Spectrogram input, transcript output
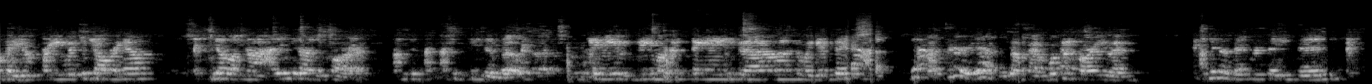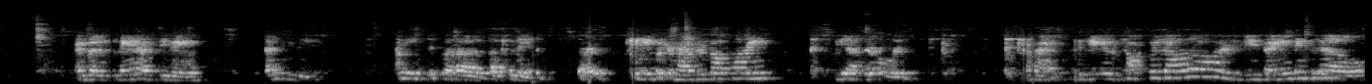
Okay, you're, are you with the child right now? No, I'm not. I didn't get out of the car. I'm just, I, I can see them though. Can you, do you mind staying and keeping an eye on them until we get there? Yeah, yeah, sure, yeah. Okay, what kind of car are you in? I'm in a red Mercedes Benz Is it a sedan or SUV? SUV. I mean, it's a, a, a sedan. Sorry. Can you put your hazards on for me? Yeah, they're on. Okay. Did you talk to the child at all, or did you say anything to them? No,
